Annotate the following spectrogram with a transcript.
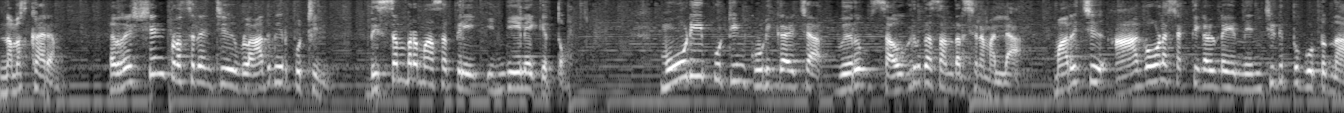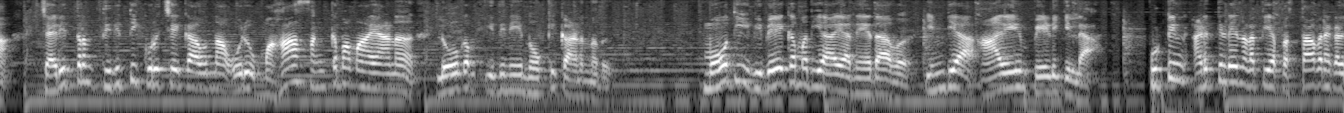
നമസ്കാരം. Russian president Vladimir Putin December മാസത്തിൽ ഇന്ത്യയിലേക്ക് എത്തും മോഡി പുടിൻ കൂടിക്കാഴ്ച വെറും സൗഹൃദ സന്ദർശനമല്ല മറിച്ച് ആഗോള ശക്തികളുടെ നെഞ്ചിടിപ്പ് കൂട്ടുന്ന ചരിത്രം തിരുത്തി കുറിച്ചേക്കാവുന്ന ഒരു മഹാസംഗമമായാണ് ലോകം ഇതിനെ നോക്കിക്കാണുന്നത്. മോദി വിവേകമതിയായ നേതാവ് ഇന്ത്യ ആരെയും പേടിക്കില്ല. പുടിൻ അടുത്തിടെ നടത്തിയ പ്രസ്താവനകൾ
